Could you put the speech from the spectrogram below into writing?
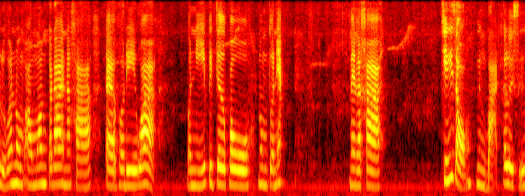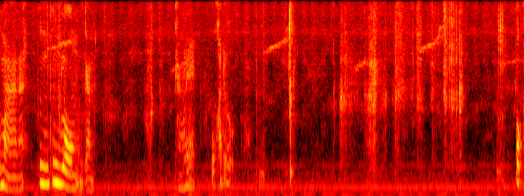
หรือว่านมอัลมอนด์ก็ได้นะคะ แต่พอดีว่าวันนี้ไปเจอโปรนมตัวเนี้ย ในราคา ชิ้นที่สองหนึ่งบาทก็เลยซื้อมานะเพิ่งเพิ่งลองเหมือนกัน ครั้งแรกโอคาโดปก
